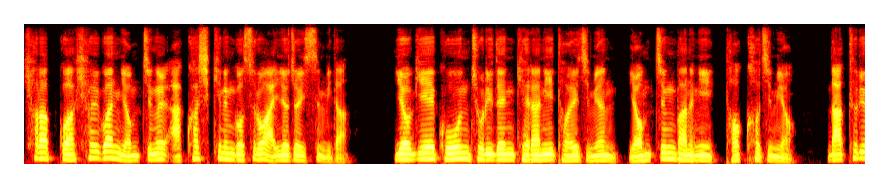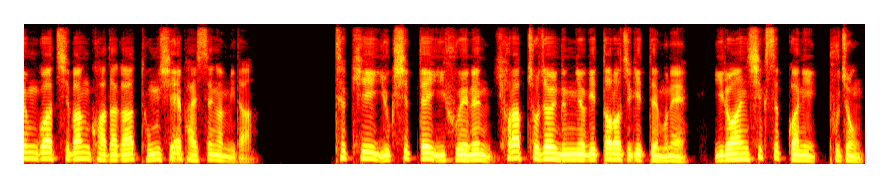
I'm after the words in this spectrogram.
혈압과 혈관 염증을 악화시키는 것으로 알려져 있습니다. 여기에 고온 조리된 계란이 더해지면 염증 반응이 더 커지며 나트륨과 지방 과다가 동시에 발생합니다. 특히 60대 이후에는 혈압 조절 능력이 떨어지기 때문에 이러한 식습관이 부종,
